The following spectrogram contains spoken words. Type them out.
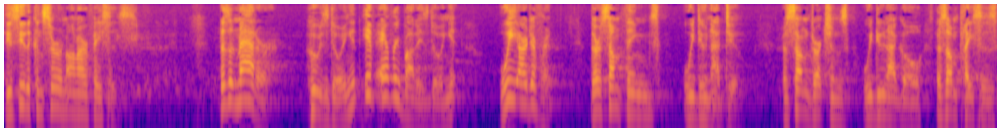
Do you see the concern on our faces? Doesn't matter who's doing it. If everybody's doing it, we are different. There are some things we do not do. There's some directions we do not go. There's some places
